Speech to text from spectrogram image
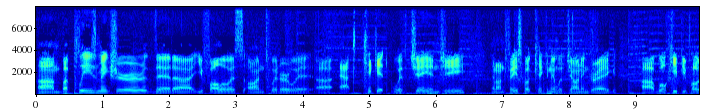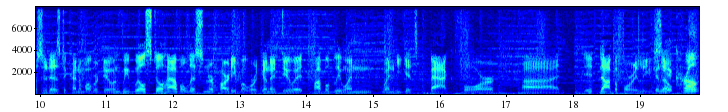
Um, but please make sure that uh, you follow us on Twitter with at Kick It with J and G, and on Facebook Kicking It with Jon and Greg. Uh, we'll keep you posted as to kind of what we're doing. We will still have a listener party, but we're gonna do it probably when when he gets back for uh, it, not before he leaves. Gonna so get crunk.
